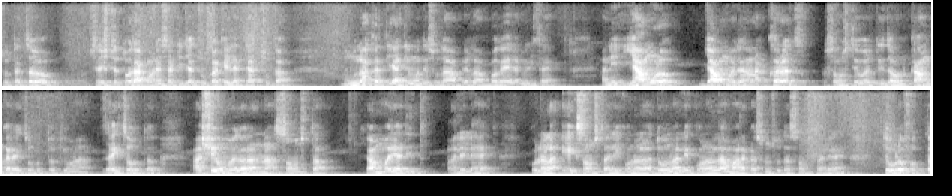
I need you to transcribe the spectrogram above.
स्वतःचं श्रेष्ठत्व दाखवण्यासाठी ज्या चुका केल्या त्या चुका मुलाखत यादीमध्ये सुद्धा आपल्याला बघायला मिळत आहे आणि ह्यामुळं ज्या उमेदवारांना खरंच संस्थेवरती जाऊन काम करायचं होतं किंवा जायचं होतं असे उमेदवारांना संस्था ह्या मर्यादित आलेल्या आहेत. कोणाला एक संस्था आली कोणाला दोन आले कोणाला मार्क असूनसुद्धा संस्था आल्या नाही तेवढं फक्त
